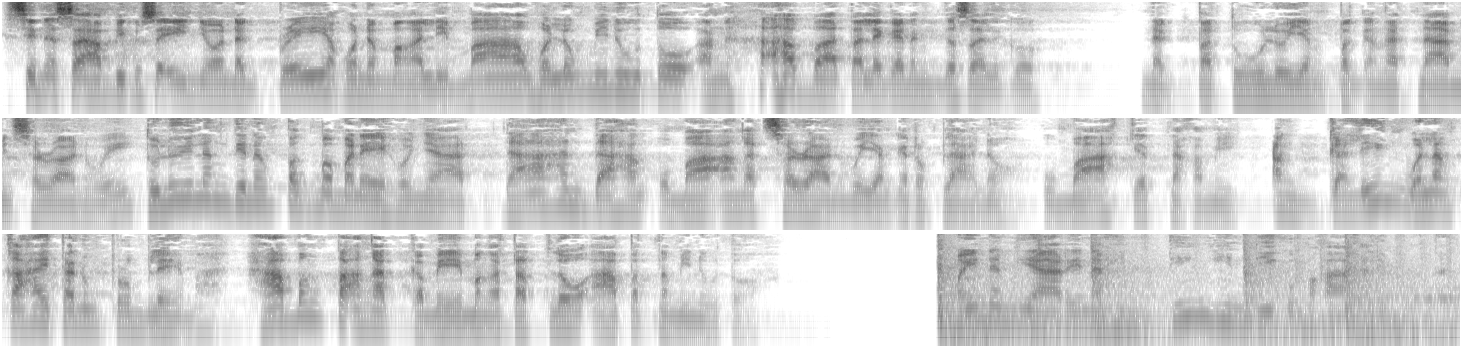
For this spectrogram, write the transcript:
Sinasabi ko sa inyo, nag-pray ako ng mga lima, walong minuto. Ang haba talaga ng dasal ko. Nagpatuloy ang pag-angat namin sa runway. Tuloy lang din ang pagmamaneho niya at dahan-dahang umaangat sa runway ang eroplano. Umaakyat na kami. Ang galing, walang kahit anong problema. Habang paangat kami, mga tatlo, apat na minuto. May nangyari na hinding-hindi ko makakalimutan.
